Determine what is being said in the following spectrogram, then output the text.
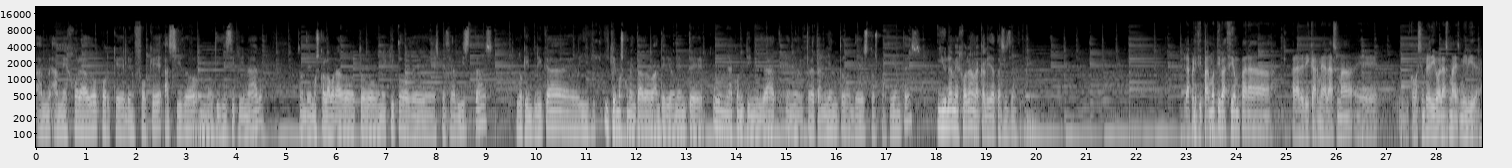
ha, ha, mejorado porque el enfoque ha sido multidisciplinar donde hemos colaborado todo un equipo de especialistas, lo que implica, eh, y, que hemos comentado anteriormente, una continuidad en el tratamiento de estos pacientes y una mejora en la calidad asistencial. La principal motivación para, para dedicarme al asma, eh, como siempre digo, el asma es mi vida.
